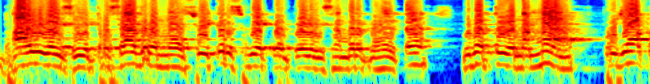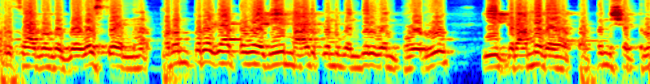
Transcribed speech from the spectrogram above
ಭಾಗವಹಿಸಿ ಪ್ರಸಾದವನ್ನ ಸ್ವೀಕರಿಸಬೇಕು ಅಂತ ಹೇಳಿ ಈ ಸಂದರ್ಭ ಹೇಳ್ತಾ, ಇವತ್ತು ನಮ್ಮ ಪೂಜಾ ಪ್ರಸಾದದ ವ್ಯವಸ್ಥೆಯನ್ನ ಪರಂಪರಾಗತವಾಗಿ ಮಾಡಿಕೊಂಡು ಬಂದಿರುವಂತವರು ಈ ಗ್ರಾಮದ ಪಟ್ಟಣ ಶೆಟ್ರು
